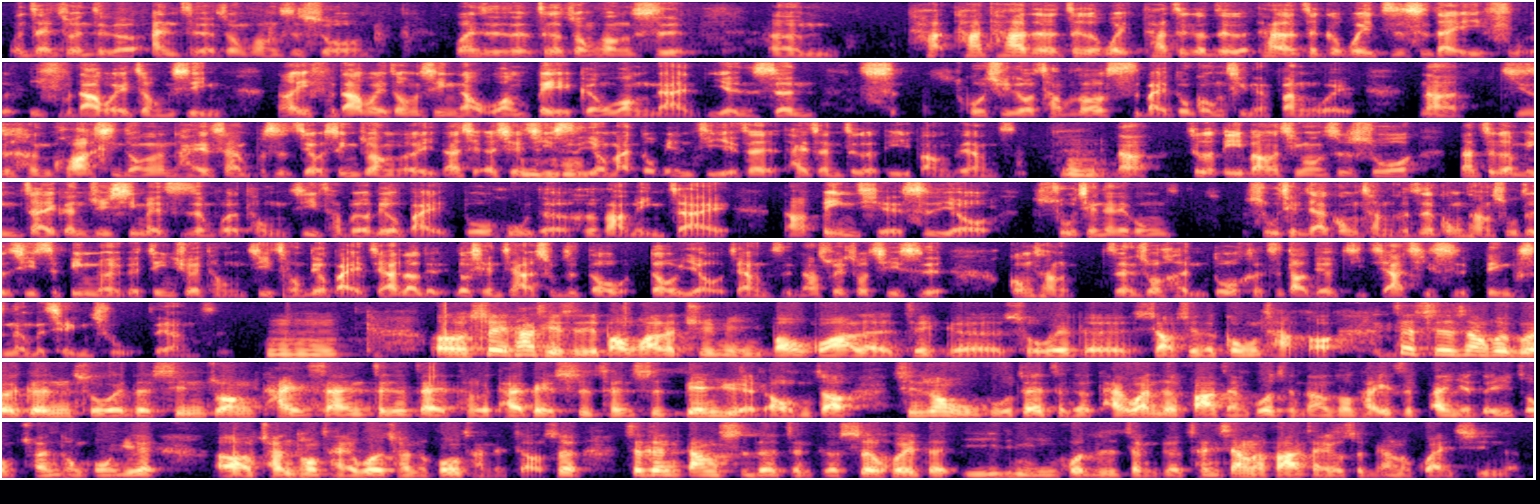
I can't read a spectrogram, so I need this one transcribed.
温仔郡这个案子的状况是说，温仔这这个状况是，嗯，它它它的这个位，它这个这个它的这个位置是在以辅以辅大为中心，然后以辅大为中心，然后往北跟往南延伸是。过去都差不多四百多公顷的范围，那其实横跨新庄跟泰山，不是只有新庄而已，而且而且其实有蛮多面积也在泰山这个地方这样子。嗯，那这个地方的情况是说，那这个民宅根据新北市政府的统计，差不多有六百多户的合法民宅，然后并且是有数千家工。数千家工厂，可是这个工厂数字其实并没有一个精确统计，从六百家到六六千家的数字都都有这样子。那所以说，其实工厂只能说很多，可是到底有几家，其实并不是那么清楚这样子。嗯，呃，所以它其实包括了居民，包括了这个所谓的小型的工厂哦。这事实上会不会跟所谓的新庄泰山这个在台台北市城市边缘哦？我们知道新庄五股在整个台湾的发展过程当中，它一直扮演的一种传统工业啊、呃、传统产业或者传统工厂的角色。这跟当时的整个社会的移民或者是整个城乡的发展有什么样的关系呢？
